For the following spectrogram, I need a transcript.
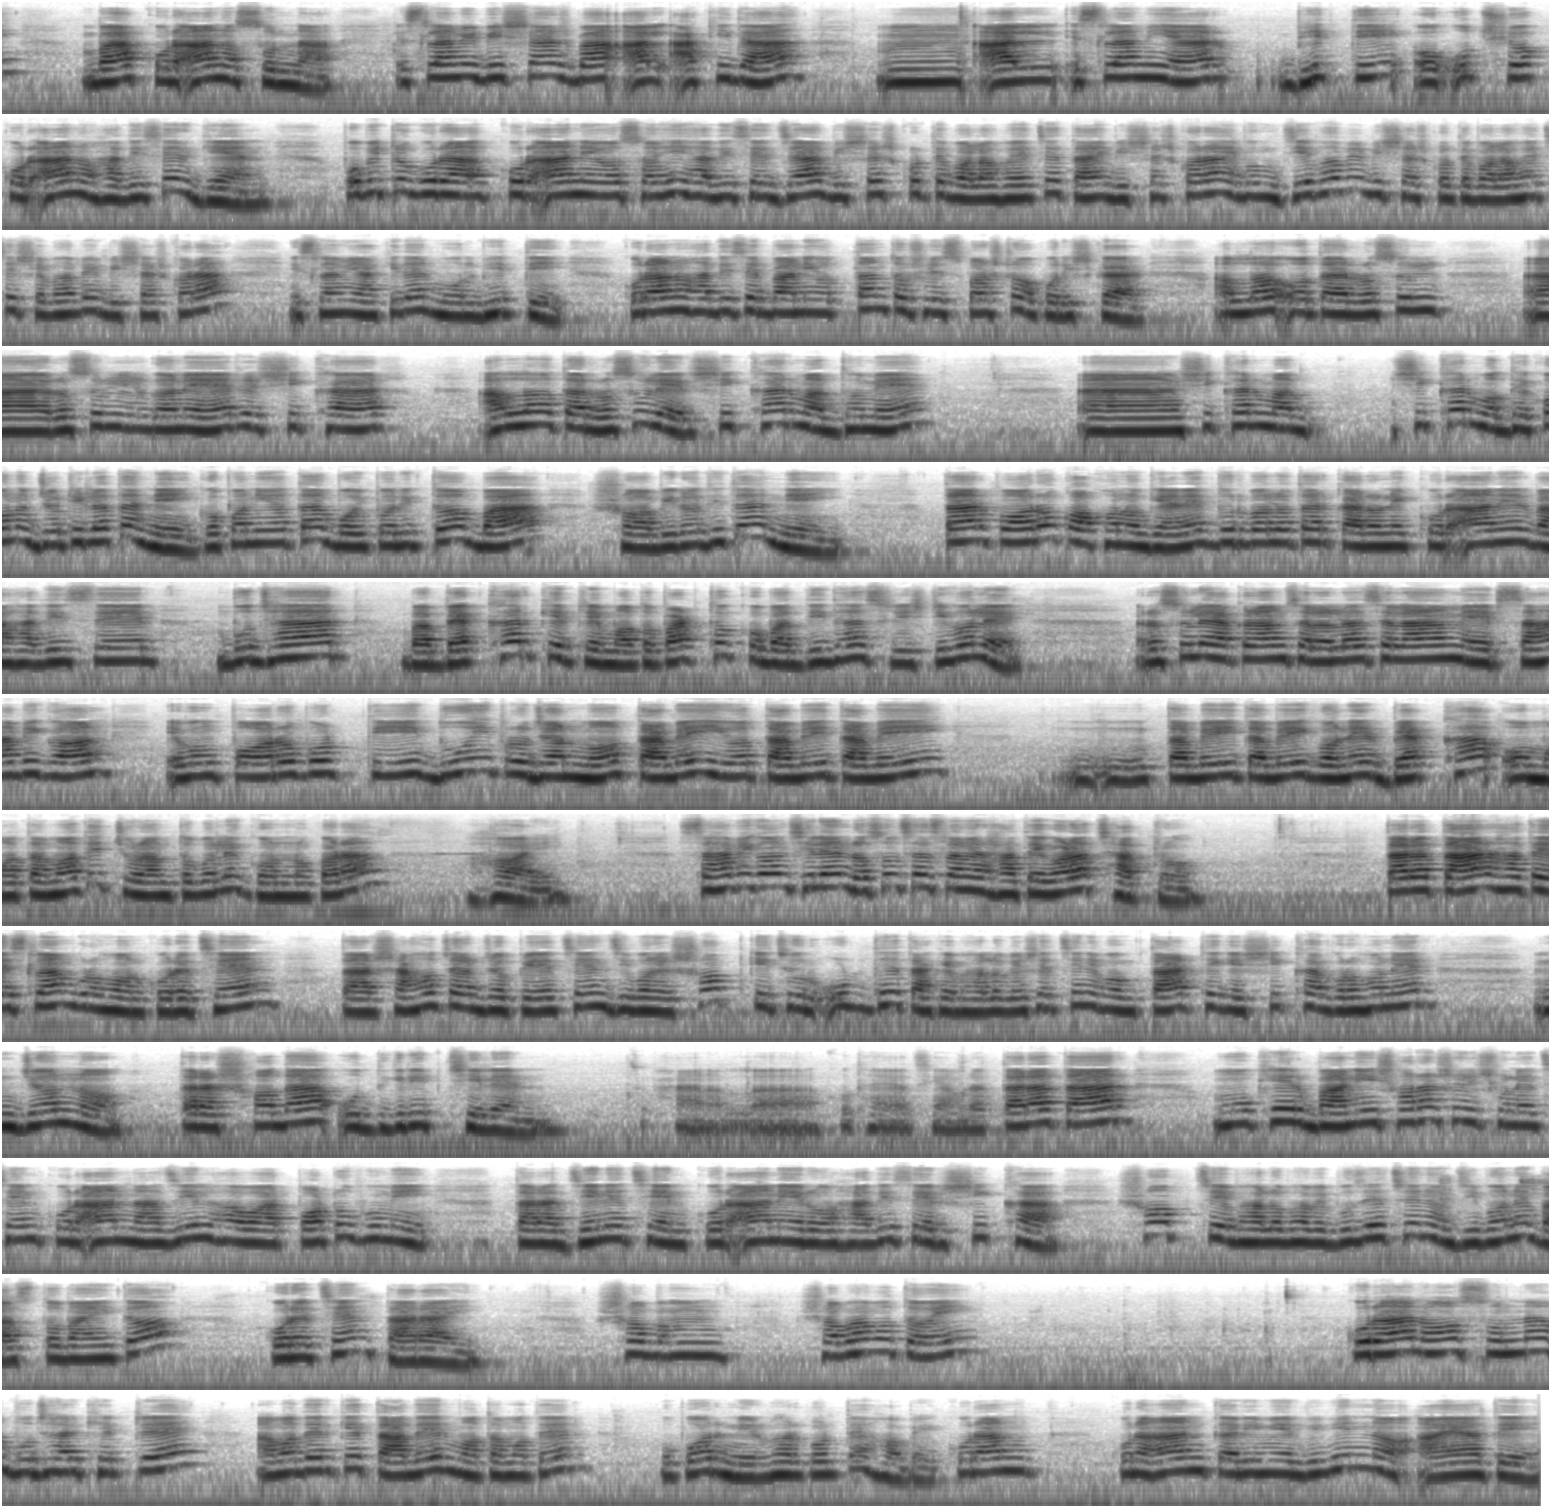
বা কোরআন ও সুন্না ইসলামী বিশ্বাস বা আল আকিদা আল ইসলামিয়ার ভিত্তি ও উৎস কোরআন ও হাদিসের জ্ঞান। পবিত্র কোরআনে ও সহি হাদিসে যা বিশ্বাস করতে বলা হয়েছে তাই বিশ্বাস করা এবং যেভাবে বিশ্বাস করতে বলা হয়েছে সেভাবে বিশ্বাস করা ইসলামী আকিদার মূল ভিত্তি। কোরআন ও হাদিসের বাণী অত্যন্ত সুস্পষ্ট ও পরিষ্কার। আল্লাহ ও তার রসুল রসুলগণের শিক্ষার আল্লাহ তার রসুলের শিক্ষার মাধ্যমে শিক্ষার শিক্ষার মধ্যে কোনো জটিলতা নেই, গোপনীয়তা, বৈপরীত্য বা স্ববিরোধিতা নেই। তারপরও কখনো জ্ঞানের দুর্বলতার কারণে কোরআনের বা হাদিসের বুঝার বা ব্যাখ্যার ক্ষেত্রে মতপার্থক্য বা দ্বিধা সৃষ্টি হলে রসুল আকরাম সাল্লাহ সাল্লাম এর সাহাবিগণ এবং পরবর্তী দুই প্রজন্ম তাবেই ও তাবেই তাবেই তাবেই তাবেই গণের ব্যাখ্যা ও মতামতই চূড়ান্ত বলে গণ্য করা হয়। সাহাবিগণ ছিলেন রসুল সাহা ইসলামের হাতে গড়া ছাত্র। তারা তার হাতে ইসলাম গ্রহণ করেছেন। তার সাহচর্য পেয়েছেন, জীবনের সব কিছুর ঊর্ধ্বে তাকে ভালোবেসেছেন এবং তার থেকে শিক্ষা গ্রহণের জন্য তারা সদা উদ্গ্রীব ছিলেন। আল্লাহ কোথায় আছি আমরা? তারা তার মুখের বাণী সরাসরি শুনেছেন, কোরআন নাজিল হওয়ার পটভূমি তারা জেনেছেন, কোরআনের ও হাদিসের শিক্ষা সবচেয়ে ভালোভাবে বুঝেছেন ও জীবনে বাস্তবায়িত করেছেন তারাই। সব স্বভাবতই কোরআন ও সুন্না বুঝার ক্ষেত্রে আমাদেরকে তাদের মতামতের উপর নির্ভর করতে হবে। কোরআন কোরআন কারিমের বিভিন্ন আয়াতে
